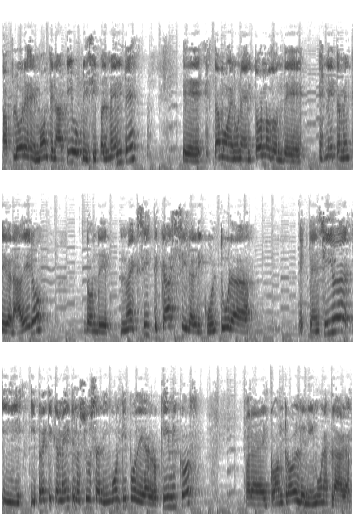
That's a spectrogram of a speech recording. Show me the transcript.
a flores de monte nativo principalmente. Eh, estamos en un entorno donde es netamente ganadero, donde no existe casi la agricultura extensiva y, y prácticamente no se usa ningún tipo de agroquímicos para el control de ninguna plaga.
